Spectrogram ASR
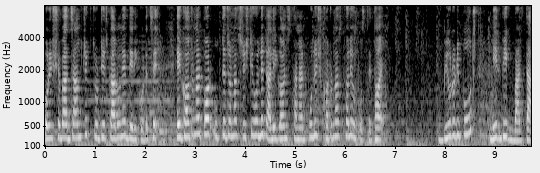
পরিষেবা যান্ত্রিক ত্রুটির কারণে দেরি করেছে। এই ঘটনার পর উত্তেজনা সৃষ্টি হলে টালিগঞ্জ থানার পুলিশ ঘটনাস্থলে উপস্থিত হয়। ব্যুরো রিপোর্ট, নির্ভীক বার্তা।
